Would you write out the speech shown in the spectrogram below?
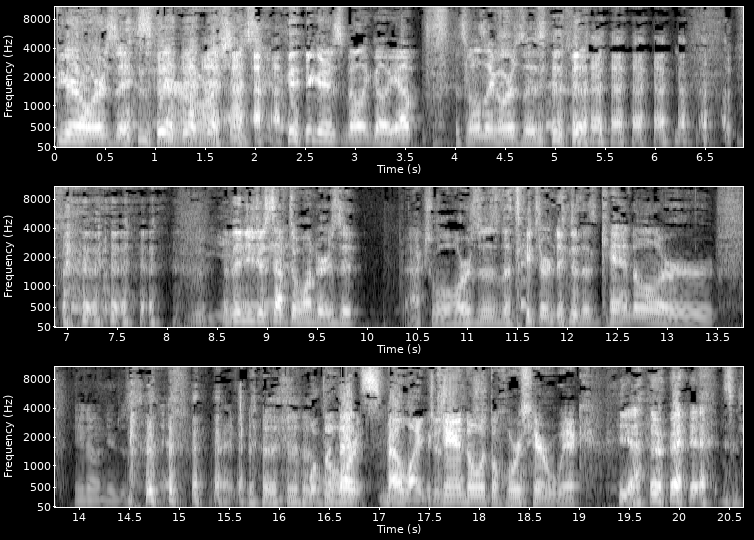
Pure Horses. Pure horses. You're gonna smell it and go, yep, it smells like horses. and then you just have to wonder, is it actual horses that they turned into this candle or, you know, and you're just, yeah, right? What The would that horse- smell like? The Just, candle with the horsehair wick. yeah, right. Is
